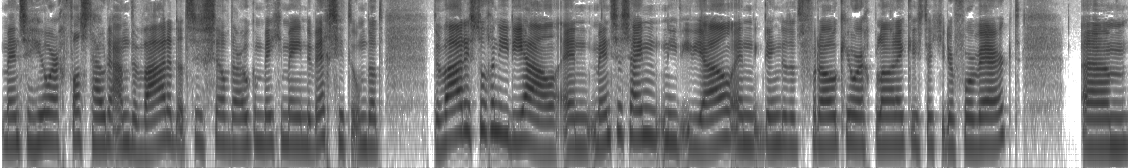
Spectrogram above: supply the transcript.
mensen heel erg vasthouden aan de waarde, dat ze zichzelf daar ook een beetje mee in de weg zitten, omdat de waarde is toch een ideaal en mensen zijn niet ideaal. En ik denk dat het vooral ook heel erg belangrijk is dat je ervoor werkt. Ehm,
